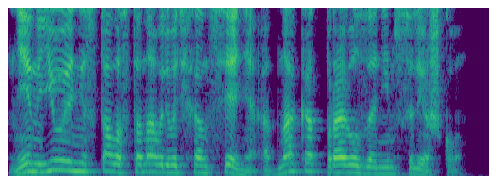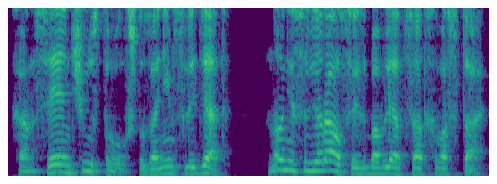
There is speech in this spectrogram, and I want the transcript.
Нин Юэ не стал останавливать Хан Сеня, однако отправил за ним слежку. Хан Сень чувствовал, что за ним следят, но не собирался избавляться от хвоста.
